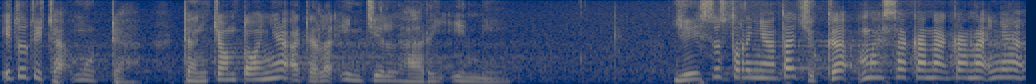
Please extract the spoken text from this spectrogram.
itu tidak mudah dan contohnya adalah Injil hari ini. Yesus ternyata juga masa kanak-kanaknya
